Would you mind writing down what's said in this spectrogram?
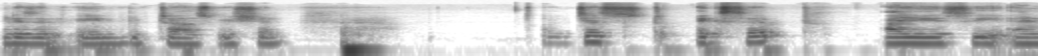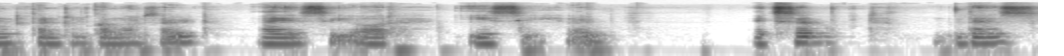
It is an 8 bit transmission. Just accept IAC and control commands right IAC or EC right? Except this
